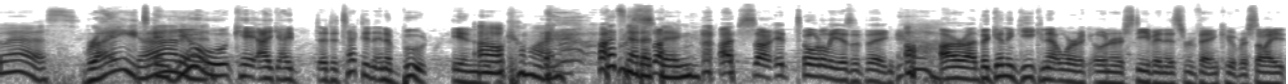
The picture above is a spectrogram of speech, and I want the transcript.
U.S. Right, Got and you, okay, I, I detected in a boot in. Oh, come on. That's not a thing. I'm sorry, it totally is a thing. Oh. Our uh, the Gonna Geek Network owner Steven is from Vancouver, so I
